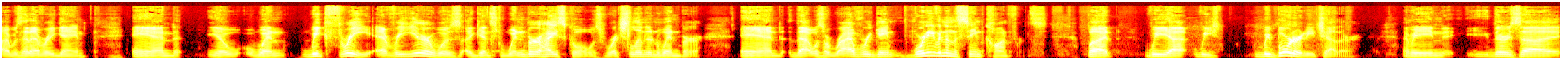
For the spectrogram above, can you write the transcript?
I was at every game, and you know when week three every year was against Windber High School, it was Richland and Windber, and that was a rivalry game. weren't even in the same conference, but we uh we we bordered each other. I mean, there's uh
